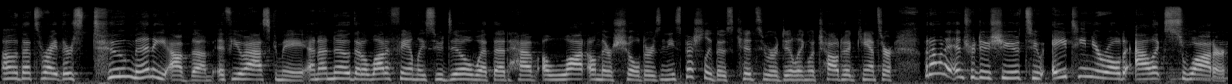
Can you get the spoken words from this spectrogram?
Oh, that's right. There's too many of them, if you ask me. And I know that a lot of families who deal with it have a lot on their shoulders, and especially those kids who are dealing with childhood cancer. But I want to introduce you to 18 year old Alex Swatter.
